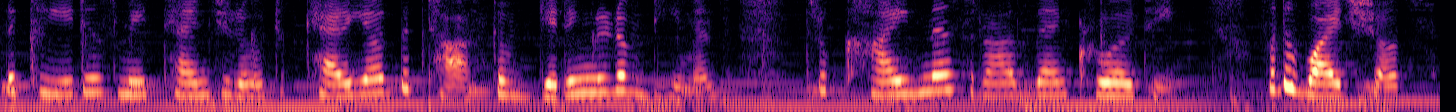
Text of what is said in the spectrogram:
the creators made Tanjiro to carry out the task of getting rid of demons through kindness rather than cruelty. For the wide shots,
